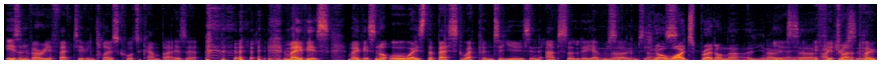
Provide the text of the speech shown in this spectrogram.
isn't very effective in close quarter combat, is it? maybe it's maybe it's not always the best weapon to use in absolutely every No, circumstance. he's got a widespread on that. uh, You know, Yeah, it's yeah. Uh, if you're trying to poke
